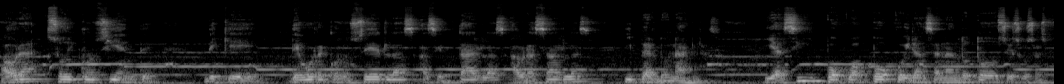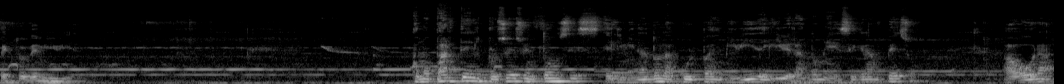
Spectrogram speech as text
Ahora soy consciente de que debo reconocerlas, aceptarlas, abrazarlas y perdonarlas. Y así poco a poco irán sanando todos esos aspectos de mi vida. Como parte del proceso entonces, eliminando la culpa de mi vida y liberándome de ese gran peso, ahora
